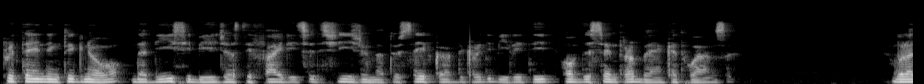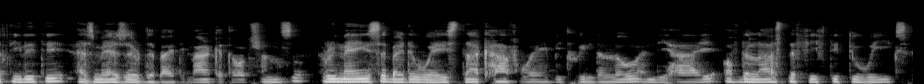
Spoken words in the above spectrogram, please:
pretending to ignore that the ECB justified its decision to safeguard the credibility of the central bank at once. Volatility, as measured by the market options, remains by the way stuck halfway between the low and the high of the last 52 weeks,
